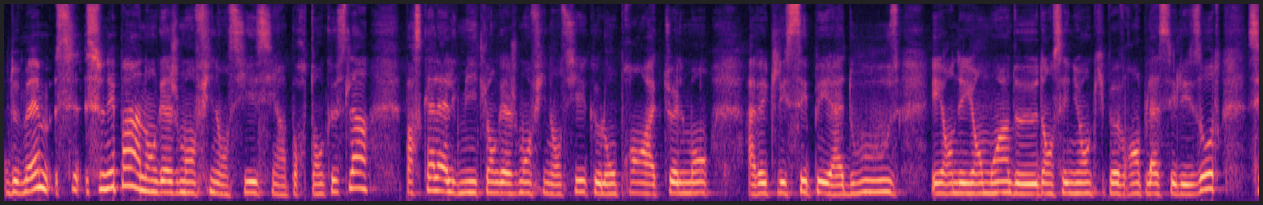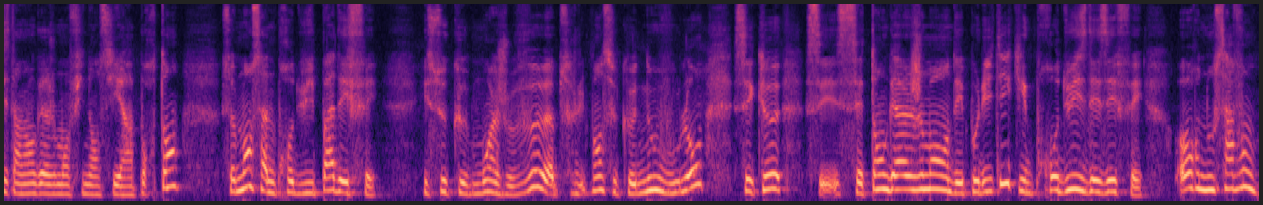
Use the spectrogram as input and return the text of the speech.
De même, ce n'est pas un engagement financier si important que cela, parce qu'à la limite, l'engagement financier que l'on prend actuellement avec les CP à 12 et en ayant moins d'enseignants qui peuvent remplacer les autres, c'est un engagement financier important, seulement ça ne produit pas d'effet. Et ce que moi je veux, absolument ce que nous voulons, c'est que cet engagement des politiques, il produise des effets. Or, nous savons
